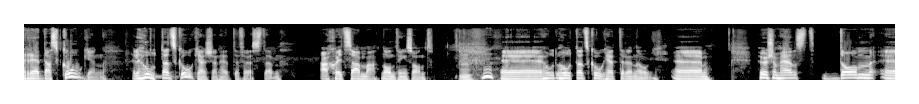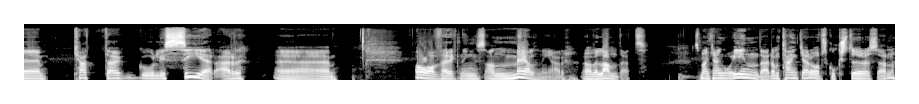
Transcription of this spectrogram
Rädda skogen. Eller Hotad skog kanske den hette förresten. Ah, skitsamma, någonting sånt. Mm -hmm. Hotad skog hette den nog. Hur som helst, de eh, kategoriserar eh, avverkningsanmälningar över landet. Så man kan gå in där, de tankar av Skogsstyrelsen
